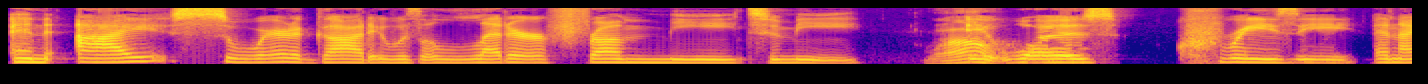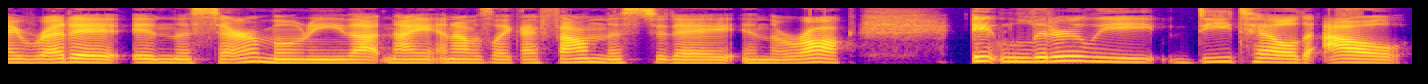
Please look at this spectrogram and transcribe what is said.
And I swear to God, it was a letter from me to me. Wow. It was crazy. And I read it in the ceremony that night. And I was like, I found this today in the rock. It literally detailed out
